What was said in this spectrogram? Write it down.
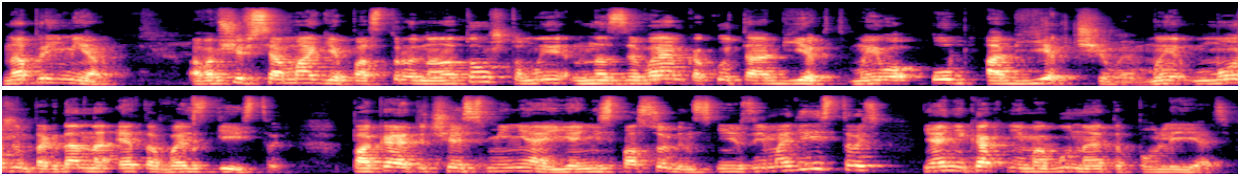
Например, а вообще вся магия построена на том, что мы называем какой-то объект, мы его объектчиваем, мы можем тогда на это воздействовать. Пока это часть меня, и я не способен с ней взаимодействовать, я никак не могу на это повлиять.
